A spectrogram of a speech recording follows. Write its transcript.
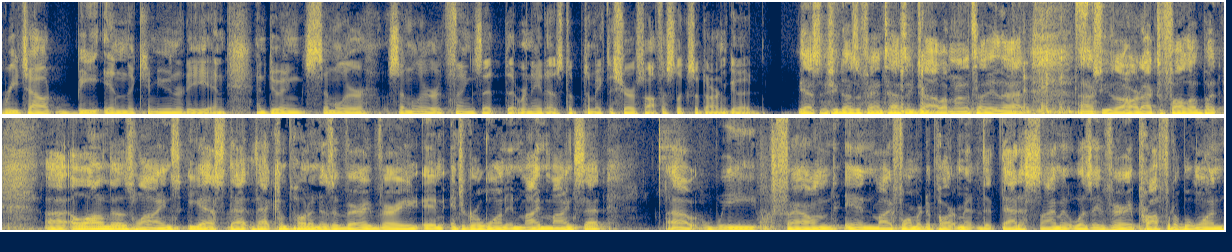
reach out, be in the community, and and doing similar similar things that that Renee does to, to make the sheriff's office look so darn good. Yes, and she does a fantastic job. I'm going to tell you that. Uh, she's a hard act to follow. But uh, along those lines, yes, that, that component is a very, very integral one in my mindset. Uh, we found in my former department that that assignment was a very profitable one,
